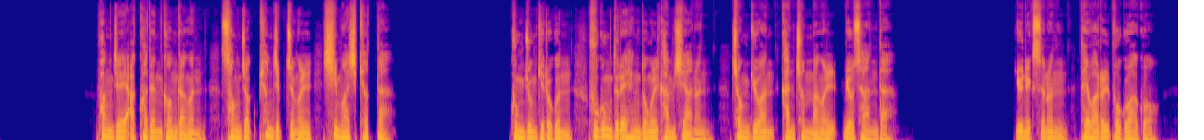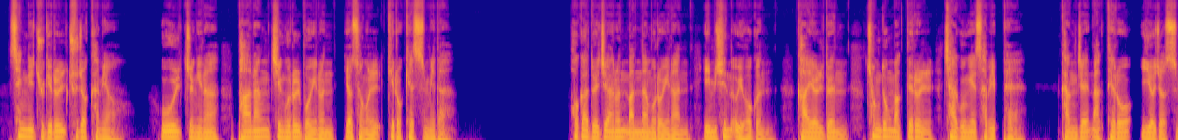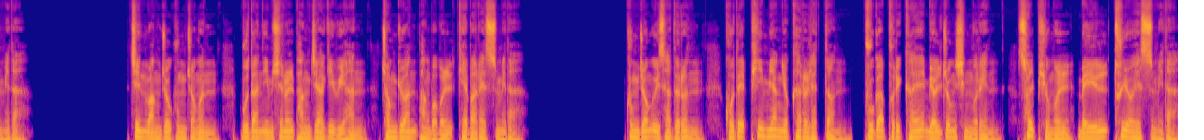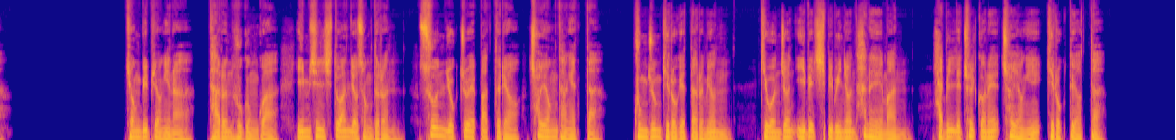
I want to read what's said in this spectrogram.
황제의 악화된 건강은 성적 편집증을 심화시켰다. 궁중 기록은 후궁들의 행동을 감시하는 정교한 간첩망을 묘사한다. 유닉스는 대화를 보고하고 생리 주기를 추적하며 우울증이나 반항 징후를 보이는 여성을 기록했습니다. 허가되지 않은 만남으로 인한 임신 의혹은 가열된 청동막대를 자궁에 삽입해 강제 낙태로 이어졌습니다. 진 왕조 궁정은 무단 임신을 방지하기 위한 정교한 방법을 개발했습니다. 궁정 의사들은 고대 피임약 역할을 했던 북아프리카의 멸종식물인 설피움을 매일 투여했습니다. 경비병이나 다른 후궁과 임신 시도한 여성들은 수은 욕조에 빠뜨려 처형당했다. 궁중 기록에 따르면 기원전 212년 한 해에만 하빌 네출 건의 처형이 기록되었다.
